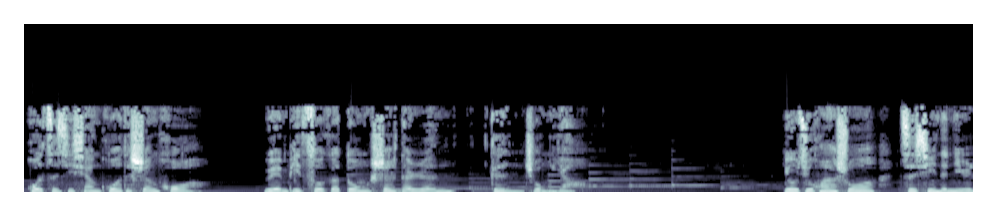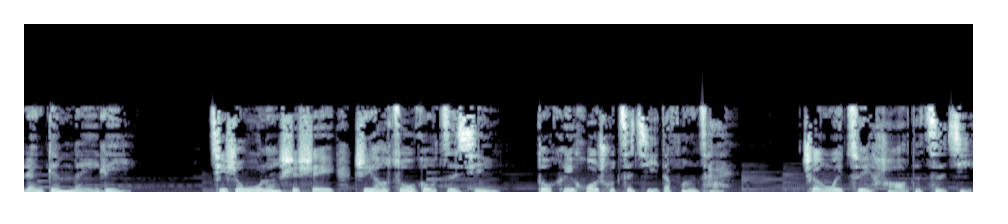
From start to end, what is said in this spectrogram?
过自己想过的生活，远比做个懂事的人更重要。有句话说：“自信的女人更美丽。”其实，无论是谁，只要足够自信，都可以活出自己的风采，成为最好的自己。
